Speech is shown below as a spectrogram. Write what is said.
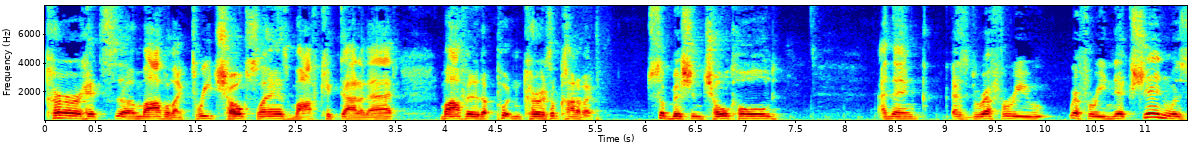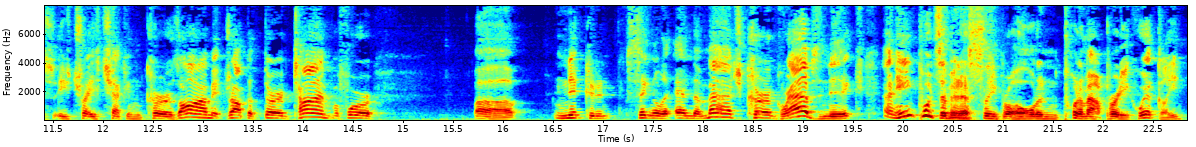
Kerr hits uh, Moff with like three choke slams. Moff kicked out of that. Moff ended up putting Kerr in some kind of a submission chokehold. And then as the referee referee Nick Shin was he tries checking Kerr's arm, it dropped a third time before uh, Nick could signal to end the match. Kerr grabs Nick and he puts him in a sleeper hold and put him out pretty quickly.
